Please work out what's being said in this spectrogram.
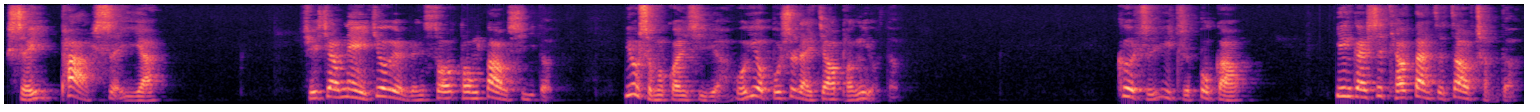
谁怕谁呀？学校内就有人说东道西的，有什么关系呀？我又不是来交朋友的。个子一直不高，应该是挑担子造成的。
